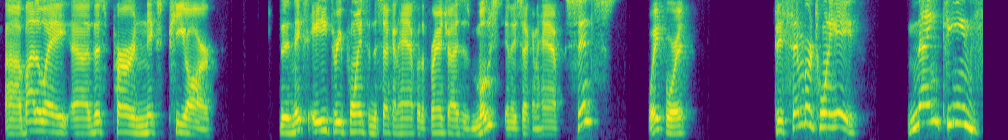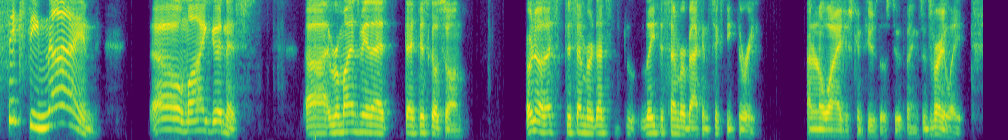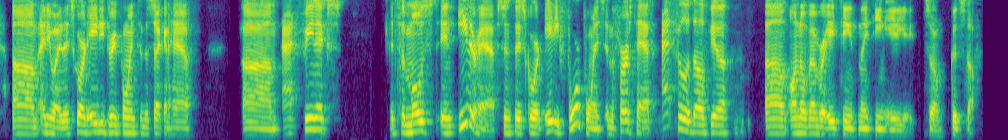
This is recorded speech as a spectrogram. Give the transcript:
Uh, by the way, uh, this per Knicks PR, the Knicks 83 points in the second half of the franchise's most in a second half since, wait for it, December 28th, 1969. Oh my goodness. Uh, it reminds me of that that disco song. Or no, that's December. That's late December back in 63. I don't know why I just confused those two things. It's very late. Um, anyway, they scored 83 points in the second half um, at Phoenix. It's the most in either half since they scored 84 points in the first half at Philadelphia um, on November 18th, 1988. So good stuff.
